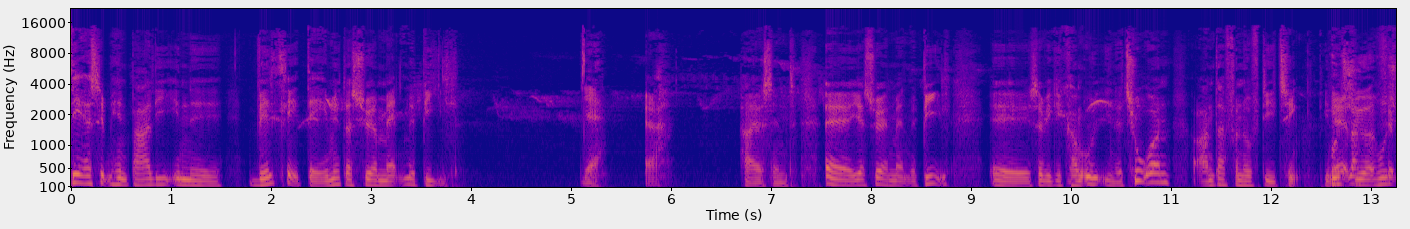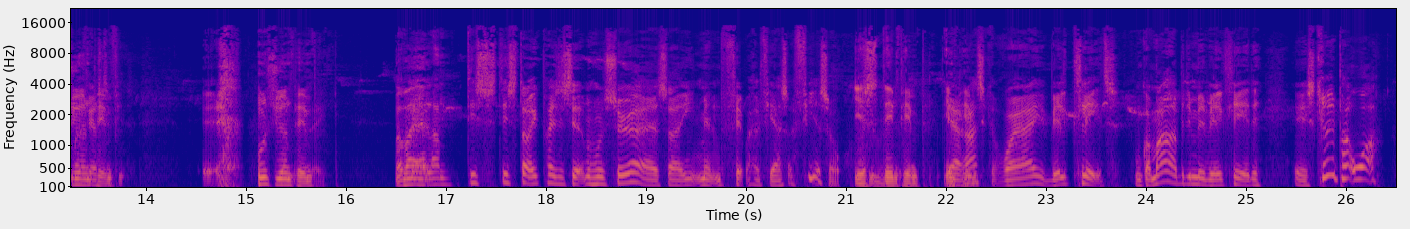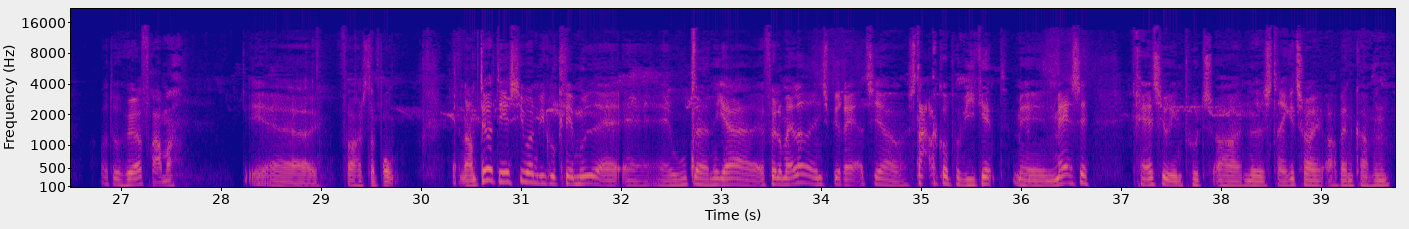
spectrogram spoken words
det er simpelthen bare lige en øh, velklædt dame, der søger mand med bil. Ja. Ja, har jeg sendt. Øh, jeg søger en mand med bil, øh, så vi kan komme ud i naturen og andre fornuftige ting. Din Hun søger- hun søger en 75 pimp. Hun syrer en pimp. Hvad var alderen? Det, det står ikke præciseret, men hun søger altså en mellem 75 og 80 år. Yes, det er en pimp. En Jeg er pimp. rask, rørig, velklædt. Hun går meget op i det med velklædte. Øh, skriv et par ord, og du hører fra mig. Det er for Holstebro. Ja, nå, men det var det, Simon, vi kunne klemme ud af, af, af ugebladene. Jeg føler mig allerede inspireret til at snart at gå på weekend med en masse kreative inputs og noget strikketøj op and coming.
